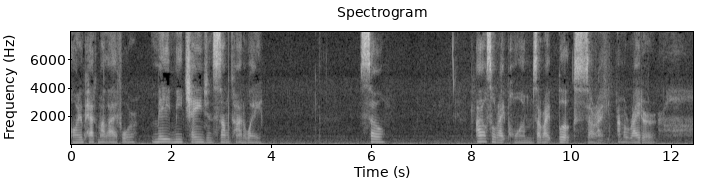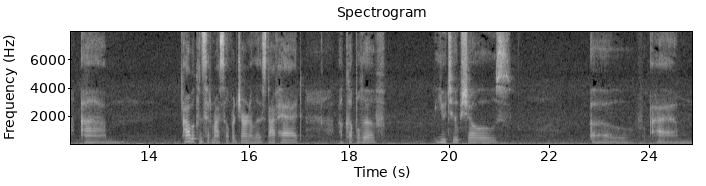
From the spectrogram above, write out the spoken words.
or impact my life or made me change in some kind of way. So I also write poems, I write books, I write I'm a writer. Um, I would consider myself a journalist. I've had a couple of YouTube shows of um,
